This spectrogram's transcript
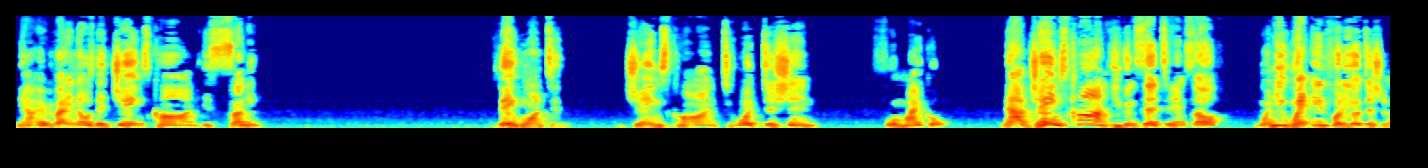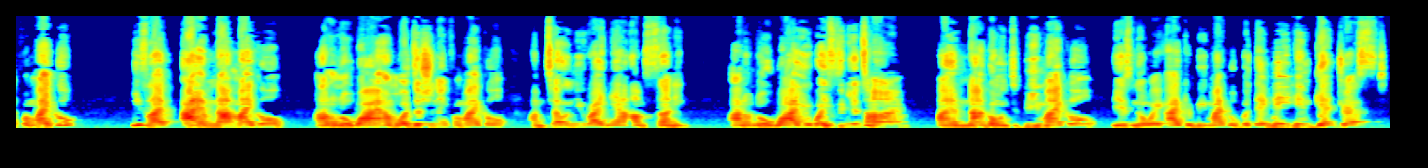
Now, everybody knows that James Caan is Sonny. They wanted James Caan to audition for Michael. Now, James Caan even said to himself, when he went in for the audition for Michael, he's like, I am not Michael. I don't know why I'm auditioning for Michael. I'm telling you right now, I'm Sonny. I don't know why you're wasting your time. I am not going to be Michael. There's no way I can be Michael. But they made him get dressed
